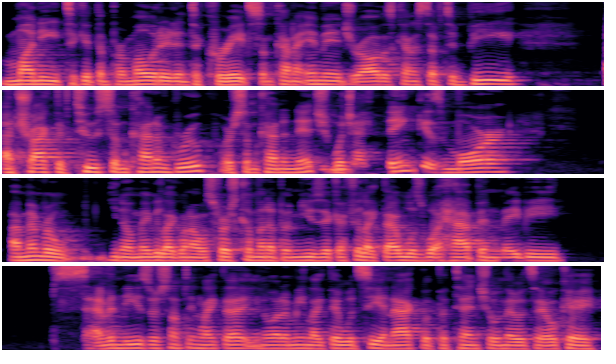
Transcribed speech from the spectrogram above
money to get them promoted and to create some kind of image or all this kind of stuff to be attractive to some kind of group or some kind of niche, which I think is more. I remember, you know, maybe like when I was first coming up in music, I feel like that was what happened maybe 70s or something like that. You know what I mean? Like they would see an act with potential and they would say, okay,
